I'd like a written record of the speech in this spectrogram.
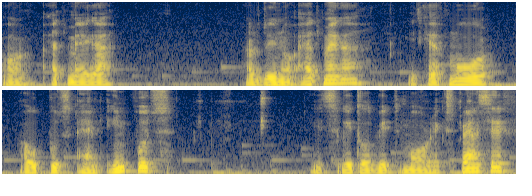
or Atmega Arduino Atmega. It have more outputs and inputs. It's a little bit more expensive.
